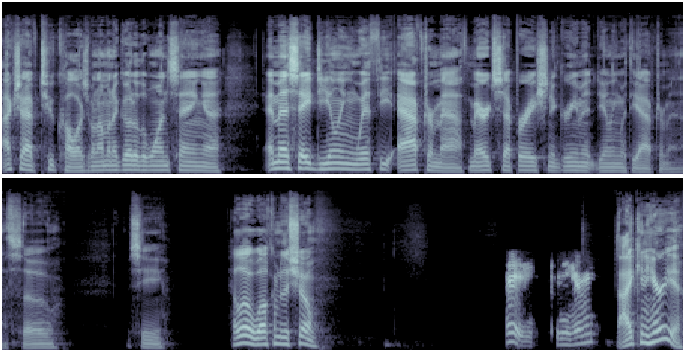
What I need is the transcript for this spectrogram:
actually I have two callers, but I'm going to go to the one saying uh, MSA dealing with the aftermath, marriage separation agreement dealing with the aftermath. So, let's see. Hello, welcome to the show. Hey, can you hear me? I can hear you.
